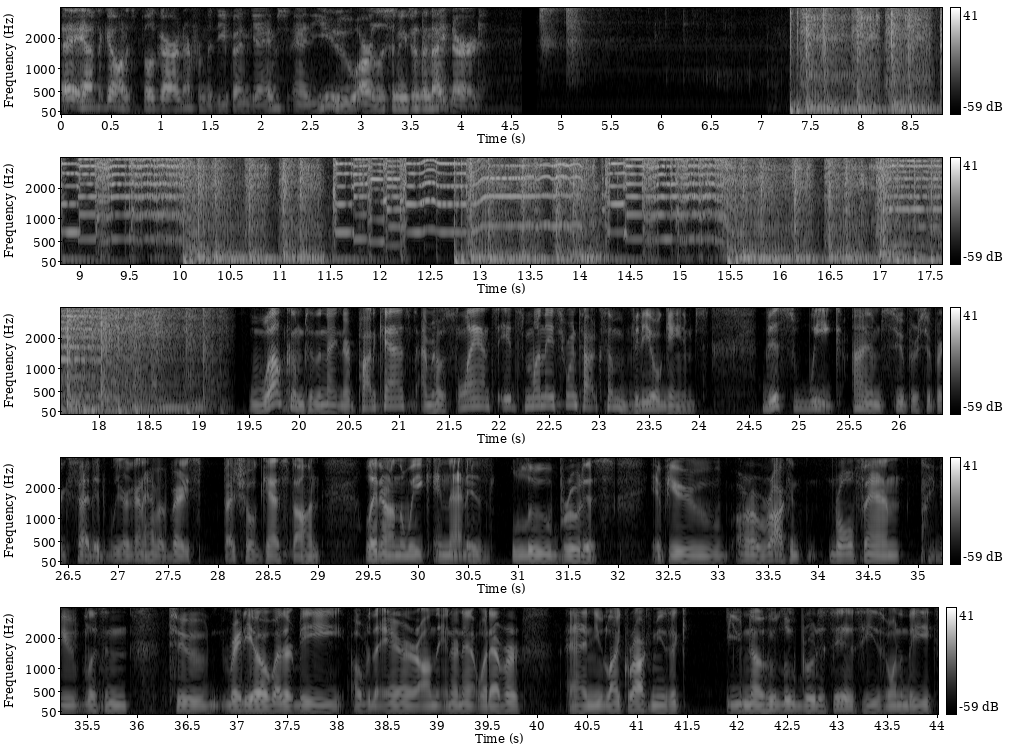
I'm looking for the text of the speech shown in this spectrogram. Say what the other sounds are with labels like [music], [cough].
Hey, how's it going? It's Bill Gardner from the Deep End Games, and you are listening to The Night Nerd. Welcome to the Night Nerd Podcast. I'm your host Lance. It's Monday, so we're going to talk some video games. This week, I am super, super excited. We are going to have a very special guest on later on the week, and that is Lou Brutus. If you are a rock and roll fan, if you listen to radio, whether it be over the air, on the internet, whatever, and you like rock music, you know who Lou Brutus is. He's one of the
